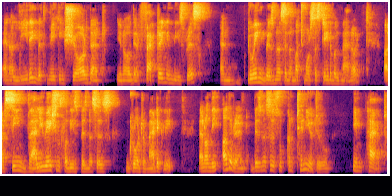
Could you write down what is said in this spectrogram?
and are leading with making sure that you know they're factoring in these risks and doing business in a much more sustainable manner are seeing valuations for these businesses grow dramatically. And on the other end, businesses who continue to impact,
